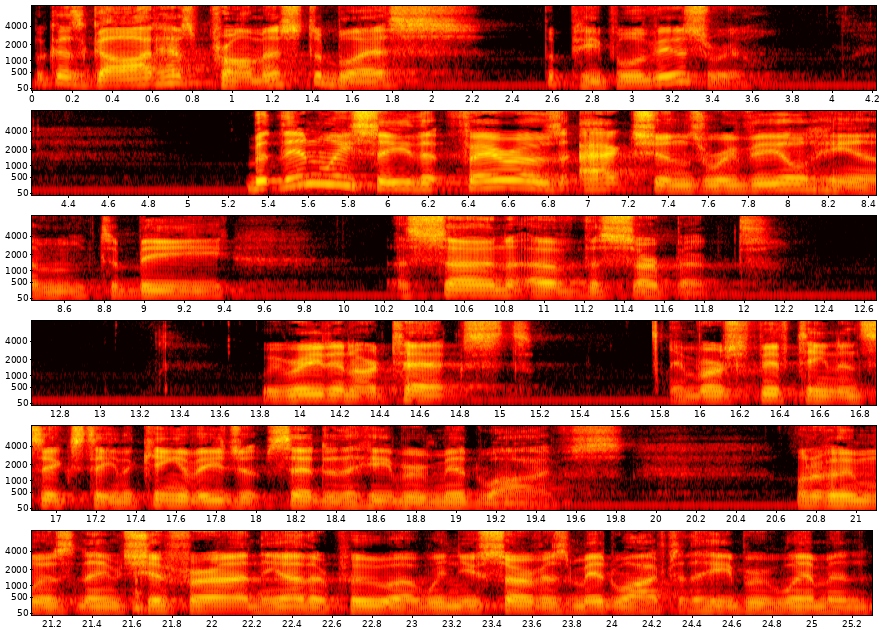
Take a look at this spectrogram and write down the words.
Because God has promised to bless the people of Israel. But then we see that Pharaoh's actions reveal him to be a son of the serpent. We read in our text in verse 15 and 16 the king of Egypt said to the Hebrew midwives, one of whom was named Shiphrah and the other Puah, when you serve as midwife to the Hebrew women,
